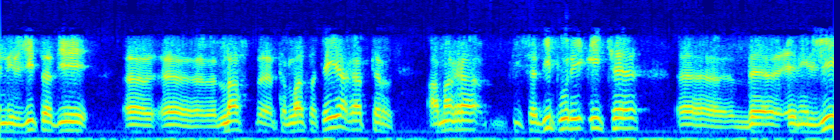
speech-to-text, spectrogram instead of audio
انرژي ته دی لاس تر لاسه کوي هغه تر امغه فیصدي پوري چې د انرژي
